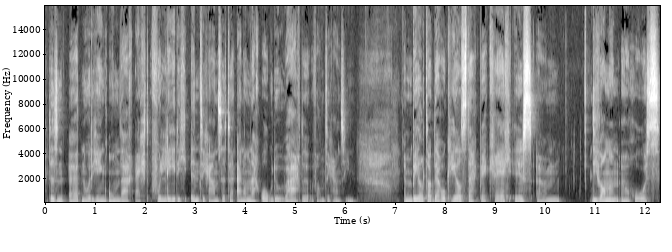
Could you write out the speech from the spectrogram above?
Het is een uitnodiging om daar echt volledig in te gaan zitten en om daar ook de waarde van te gaan zien. Een beeld dat ik daar ook heel sterk bij krijg is die van een, een roos.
